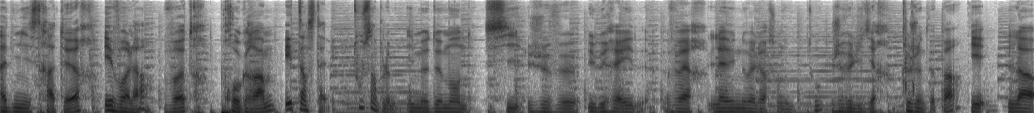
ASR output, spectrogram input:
administrateur et voilà, votre programme est installé, tout simplement. Il me demande si je veux upgrade vers la nouvelle version d'Ubuntu. Je vais lui dire que je ne peux pas. Et là,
